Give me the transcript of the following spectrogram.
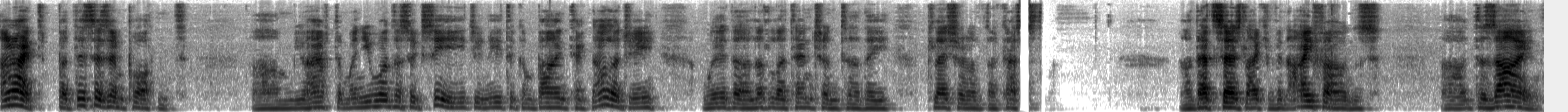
All right, but this is important. Um, you have to, when you want to succeed, you need to combine technology with a little attention to the pleasure of the customer. That says, like with iPhones, uh, design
